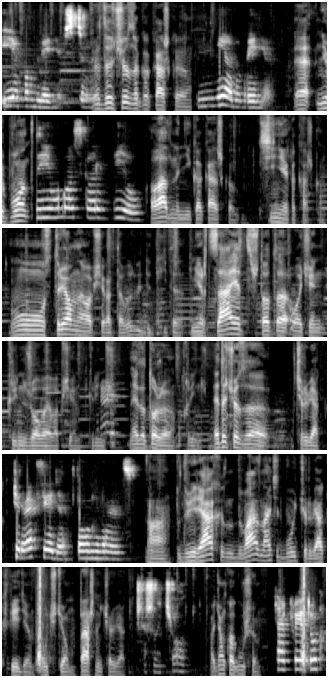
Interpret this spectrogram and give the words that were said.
и оформление. Все. Это что за какашка? Неодобрение. Э, не пон... Ты его оскорбил. Ладно, не какашка. Синяя какашка. Ну, стрёмно вообще как-то выглядит. Какие-то мерцает что-то очень кринжовое вообще. Кринж. Это тоже кринж. Это что за червяк? Червяк Федя, что вам не нравится? А, в дверях два, значит, будет червяк Федя. Учтем. Страшный червяк. Шашлычок. Пойдем к Агуше. Так, привет, друг.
